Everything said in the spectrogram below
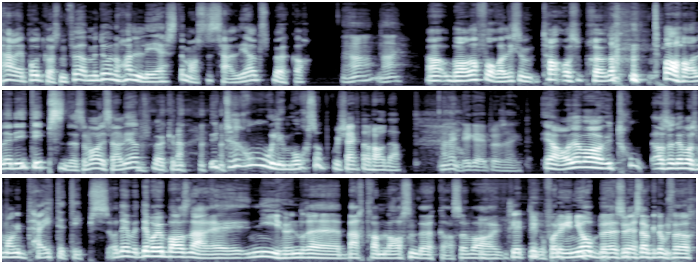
her i podkasten før, men da når han leste masse selvhjelpsbøker. Ja, nei. Ja, bare for å liksom ta Og så prøvde han å ta alle de tipsene som var i selvhjelpsbøkene. Utrolig morsomt prosjekt han hadde. Veldig gøy prosjekt. Ja, og det var utro... Altså, det var så mange teite tips. Og det, det var jo bare sånn der eh, 900 Bertram Larsen-bøker som var klipp deg og få deg en jobb, eh, som vi har snakket om før.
